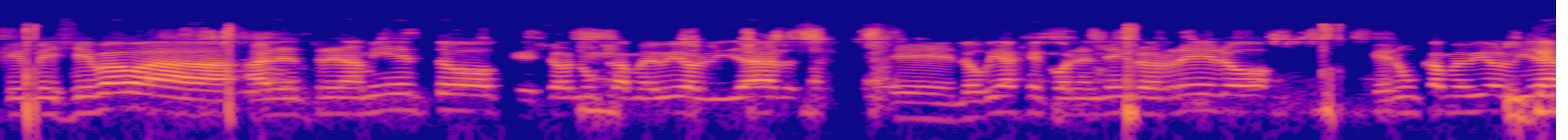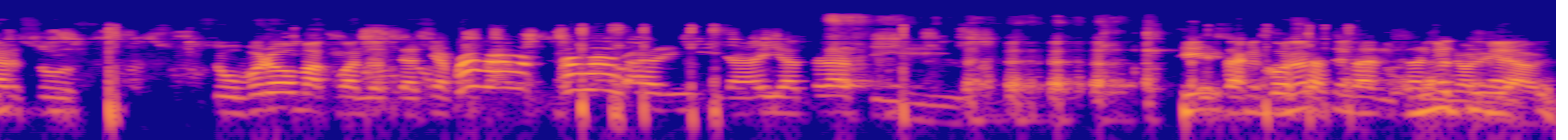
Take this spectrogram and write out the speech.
que me llevaba al entrenamiento, que yo nunca me voy a olvidar eh, los viajes con el negro Herrero, que nunca me voy a olvidar sus, sus bromas cuando te hacía ahí, ahí atrás y esas cosas tan, tan inolvidables.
